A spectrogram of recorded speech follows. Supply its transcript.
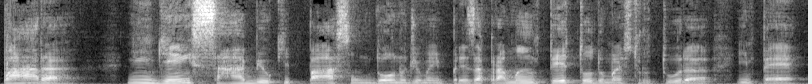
Para! Ninguém sabe o que passa um dono de uma empresa para manter toda uma estrutura em pé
